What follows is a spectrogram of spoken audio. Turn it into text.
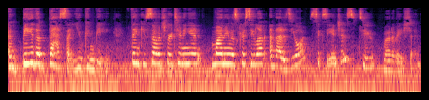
and be the best that you can be. Thank you so much for tuning in. My name is Christy Love, and that is your 60 Inches to Motivation.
